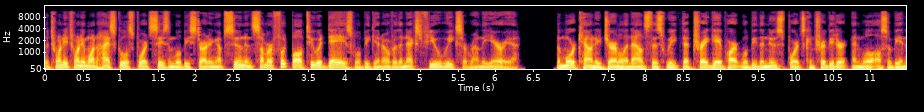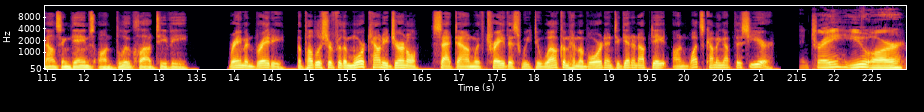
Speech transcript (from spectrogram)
The 2021 high school sports season will be starting up soon and summer football two-a-days will begin over the next few weeks around the area. The Moore County Journal announced this week that Trey Gabehart will be the new sports contributor and will also be announcing games on Blue Cloud TV. Raymond Brady, the publisher for the Moore County Journal, sat down with Trey this week to welcome him aboard and to get an update on what's coming up this year. And Trey, you are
